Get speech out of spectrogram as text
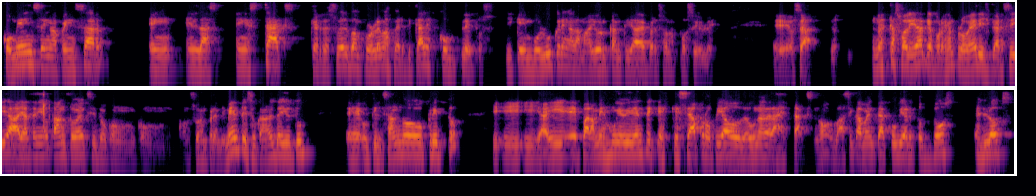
Comiencen a pensar en, en, las, en stacks que resuelvan problemas verticales completos y que involucren a la mayor cantidad de personas posible. Eh, o sea, no es casualidad que, por ejemplo, Erich García haya tenido tanto éxito con, con, con sus emprendimientos y su canal de YouTube eh, utilizando cripto. Y, ahí eh, para mí es muy evidente que es que se ha apropiado de una de las stacks, ¿no? Básicamente ha cubierto dos slots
